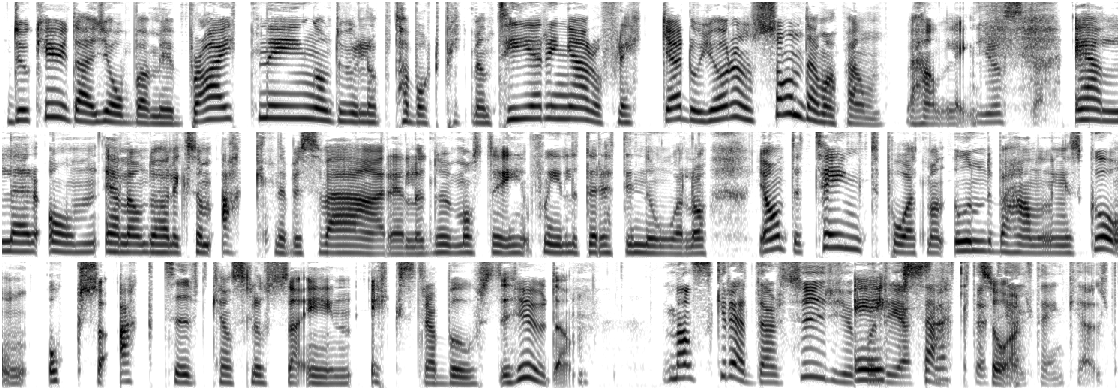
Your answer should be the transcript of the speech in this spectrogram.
du kan ju där jobba med brightening om du vill ta bort pigmenteringar och fläckar. Då gör du en sån Dermapen-behandling. Eller om, eller om du har liksom aknebesvär eller du måste in, få in lite retinol. Och jag har inte tänkt på att man under behandlingens gång också aktivt kan slussa in extra boost i huden. Man skräddarsyr ju på det Exakt sättet så. helt enkelt.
